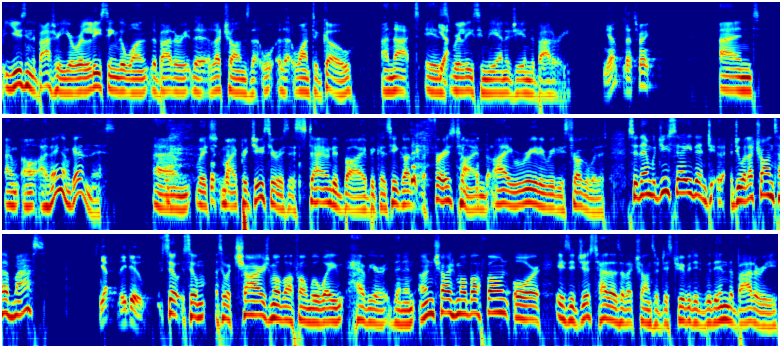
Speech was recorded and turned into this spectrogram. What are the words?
using the battery, you're releasing the one the battery the electrons that w- that want to go, and that is Yeah. releasing the energy in the battery. Yep, that's right. And I'm, oh, I think I'm getting this. Um, which my producer is astounded by because he got it the first time, but I really, really struggle with it. So then, would you say then do, do electrons have mass? Yep, they do. So, so, so a charged mobile phone will weigh heavier than an uncharged mobile phone, or is it just how those electrons are distributed within the battery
